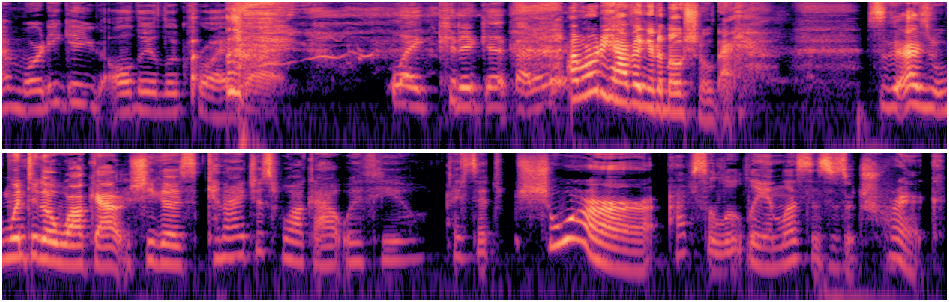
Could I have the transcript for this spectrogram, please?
I'm already getting all the LaCroix like, could it get better? I'm already having an emotional day. So I went to go walk out, and she goes, "Can I just walk out with you?" I said, "Sure, absolutely, unless this is a trick."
